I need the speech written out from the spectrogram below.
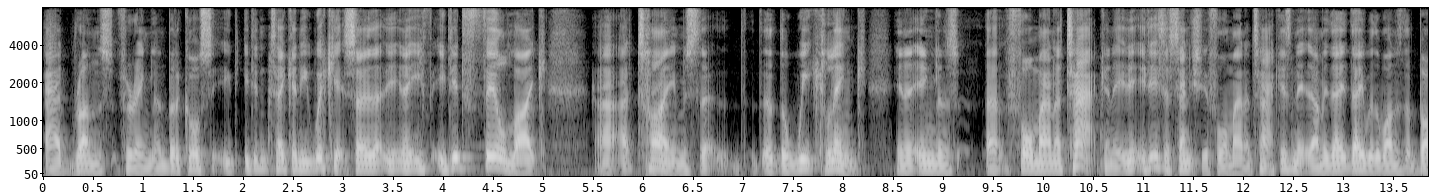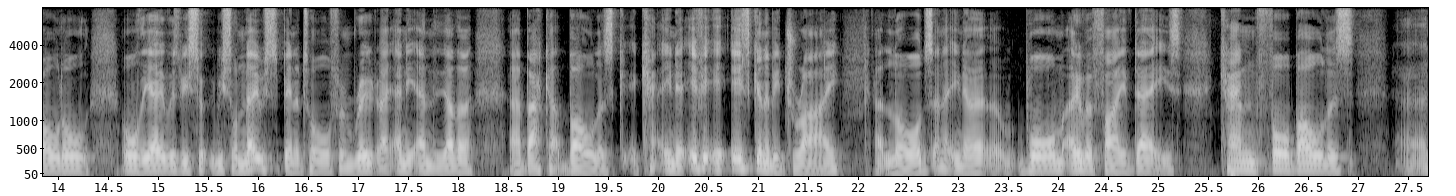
add runs for England, but of course he, he didn't take any wickets, so that you know he, he did feel like uh, at times the, the, the weak link in England's uh, four man attack, and it, it is essentially a four man attack, isn't it? I mean, they, they were the ones that bowled all all the overs. We saw, we saw no spin at all from Root any and the other uh, backup bowlers. You know, if it is going to be dry at Lords and you know warm over five days, can four bowlers? Uh,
